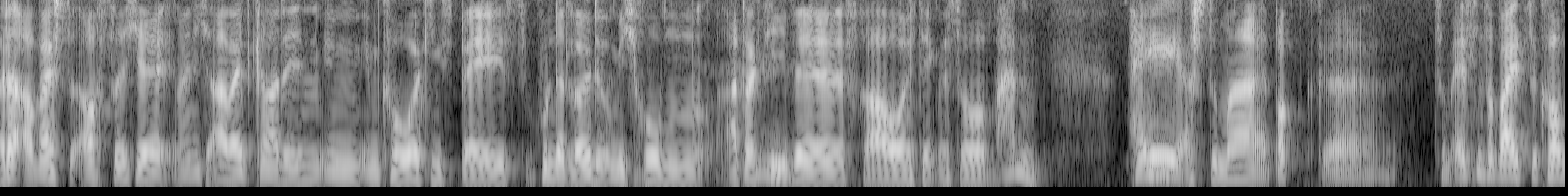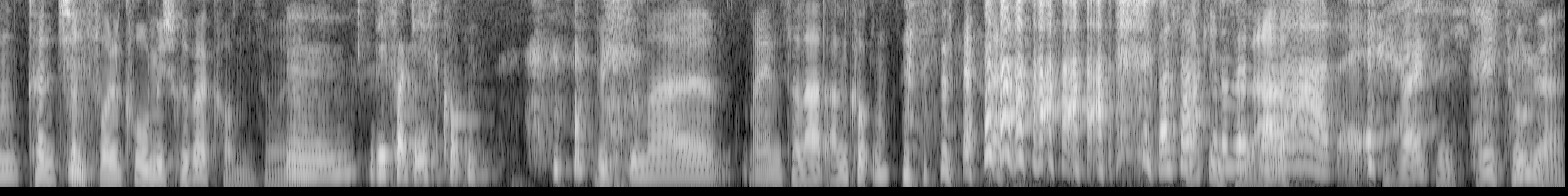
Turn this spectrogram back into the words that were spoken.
oder weißt du, auch solche, ich meine, ich arbeite gerade im, im, im Coworking Space, 100 Leute um mich rum, attraktive mhm. Frau. Ich denke mir so, Mann, hey, hast du mal Bock äh, zum Essen vorbeizukommen? Könnte schon voll komisch rüberkommen. So, mhm. DVDs gucken. Willst du mal meinen Salat angucken? Was hast du denn mit Salat? Salat ey? Ich weiß nicht, vielleicht Hunger.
